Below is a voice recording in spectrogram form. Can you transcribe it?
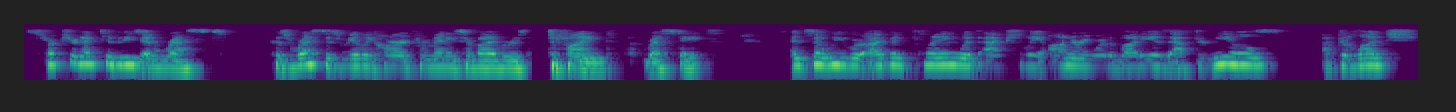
structured activities and rest because rest is really hard for many survivors to find rest states. And so we were, I've been playing with actually honoring where the body is after meals, after lunch,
